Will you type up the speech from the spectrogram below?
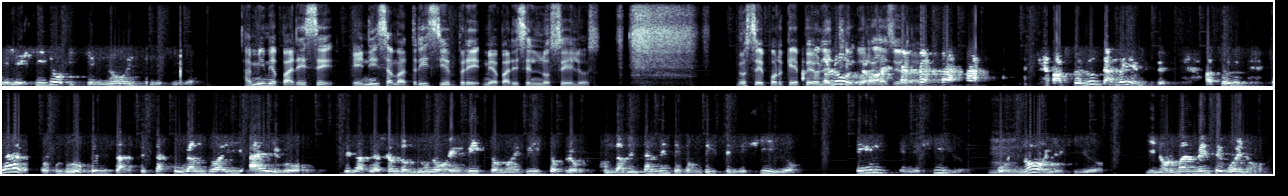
elegido y quien no es elegido. A mí me aparece, en esa matriz siempre me aparecen los celos. No sé por qué, pero la tengo relacionada. absolutamente, absolutamente. Claro, cuando vos pensás, estás jugando ahí algo de la relación donde uno es visto, no es visto, pero fundamentalmente donde es elegido. El elegido o el mm. no elegido. Y normalmente, bueno,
